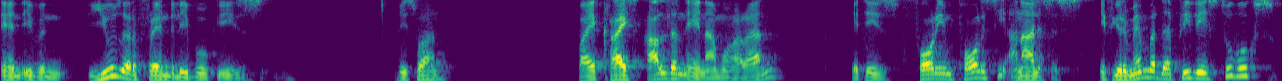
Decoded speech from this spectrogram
and even user friendly book is this one by Chris Alden and Amnon Aran. It is foreign policy analysis. If you remember the previous two books,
